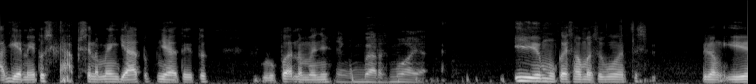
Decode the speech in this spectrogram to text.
agen itu siapa sih namanya yang jatuh penjahat itu Gua lupa namanya Yang kembar semua ya. iya mukanya sama semua terus bilang iya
